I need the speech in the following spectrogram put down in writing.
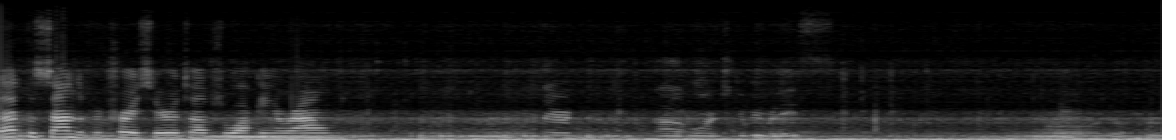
Is that the sound of a Triceratops walking around? There, uh, Orange, can we race? Uh, yeah, sure.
